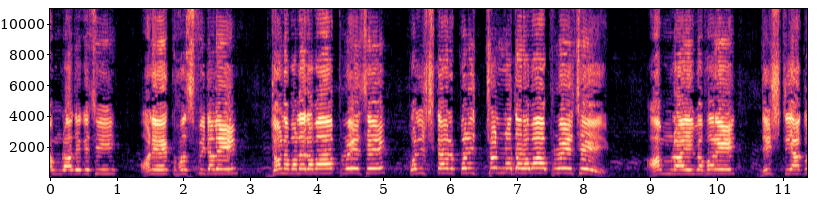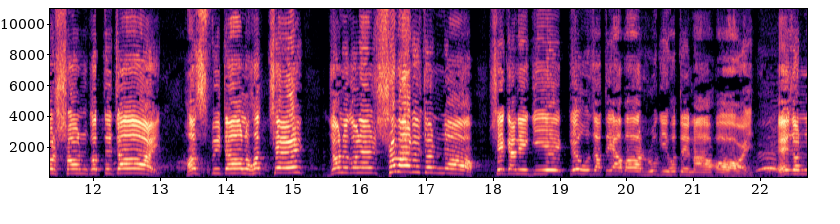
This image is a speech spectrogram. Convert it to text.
আমরা দেখেছি অনেক হসপিটালে জনবলের অভাব রয়েছে, পরিষ্কার পরিচ্ছন্নতার অভাব রয়েছে। আমরা এই ব্যাপারে দৃষ্টি আকর্ষণ করতে চাই। হসপিটাল হচ্ছে জনগণের সেবার জন্য। সেখানে গিয়ে কেউ যাতে আবার রোগী হতে না হয়। এই জন্য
